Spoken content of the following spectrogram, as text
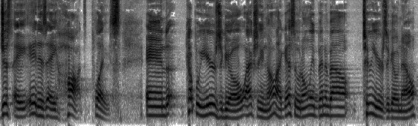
Just a, it is a hot place. And a couple years ago, actually, no, I guess it would only have been about two years ago now,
